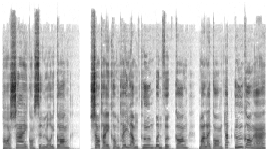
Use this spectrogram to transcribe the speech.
họ sai còn xin lỗi con. Sao thầy không thấy làm thương bên vực con mà lại còn trách cứ con ạ? À?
